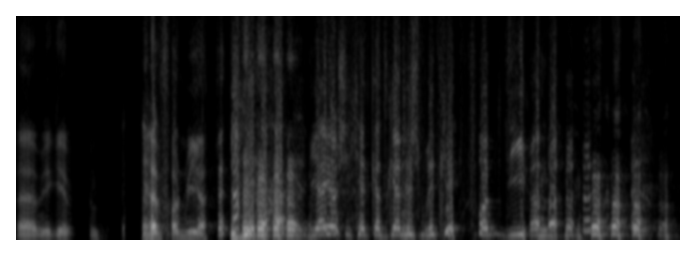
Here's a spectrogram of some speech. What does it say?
Äh, mir geben. Äh, von mir. ja, Josh, ich hätte ganz gerne Spritgeld von dir.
